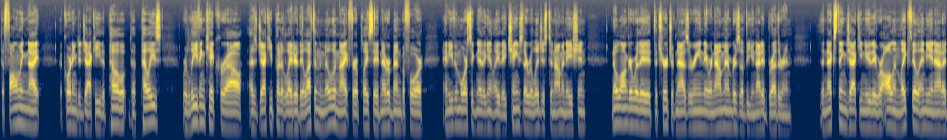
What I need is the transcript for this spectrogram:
The following night, according to Jackie, the, Pel- the Pelleys were leaving Cape Coral. As Jackie put it later, they left in the middle of the night for a place they had never been before, and even more significantly, they changed their religious denomination. No longer were they at the Church of Nazarene, they were now members of the United Brethren. The next thing Jackie knew, they were all in Lakeville, Indiana,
